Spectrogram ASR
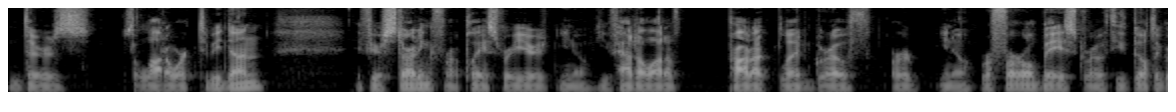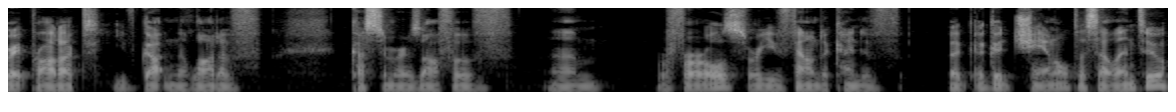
there's, there's a lot of work to be done. If you're starting from a place where you're, you know, you've had a lot of product led growth or, you know, referral based growth, you've built a great product, you've gotten a lot of customers off of um, referrals, or you've found a kind of a, a, good channel to sell into.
